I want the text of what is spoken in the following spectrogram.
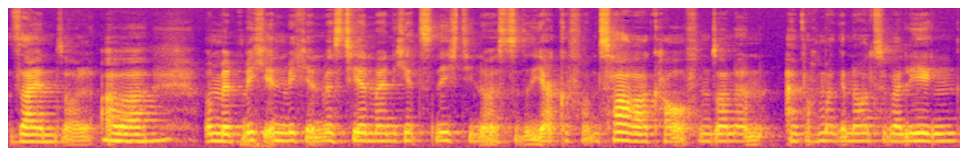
sein soll. Aber mhm. und mit mich in mich investieren meine ich jetzt nicht die neueste Jacke von Zara kaufen, sondern einfach mal genau zu überlegen,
